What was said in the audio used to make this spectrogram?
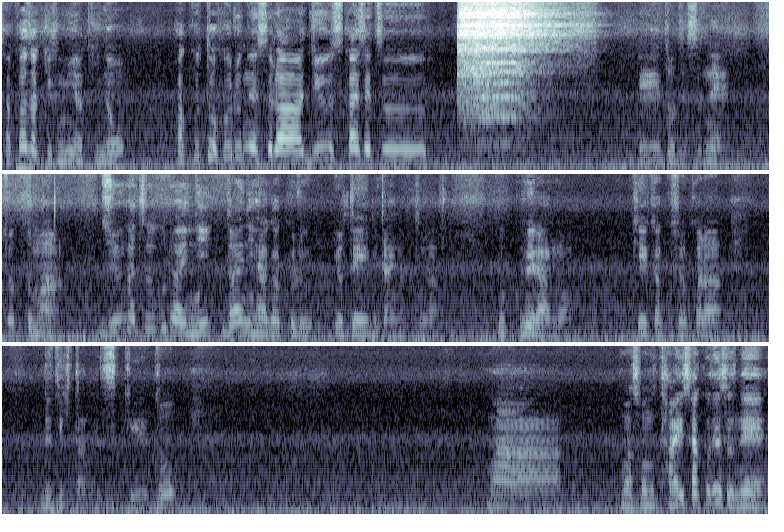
坂崎文明のファクトフルネスラジュース解説。えーとですねちょっとまあ10月ぐらいに第2波が来る予定みたいなことがロックフェラーの計画書から出てきたんですけどまあまあその対策ですね。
